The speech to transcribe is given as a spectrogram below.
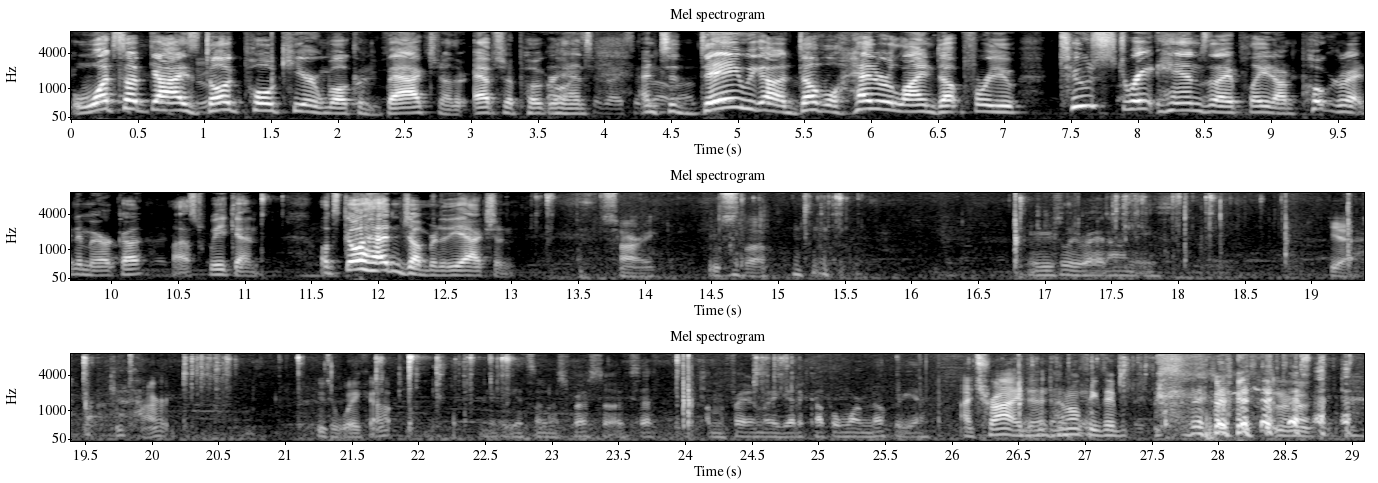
What's up, guys? Doug Polk here, and welcome back to another episode of Poker oh, Hands. And today we got a double header lined up for you. Two straight hands that I played on Poker Night in America last weekend. Let's go ahead and jump into the action. Sorry, I'm slow. You're usually right on these. Yeah, I'm tired. Need to wake up. Need to get some espresso, except I'm afraid I'm going to get a couple more milk again. I tried. I don't think they. I don't know.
